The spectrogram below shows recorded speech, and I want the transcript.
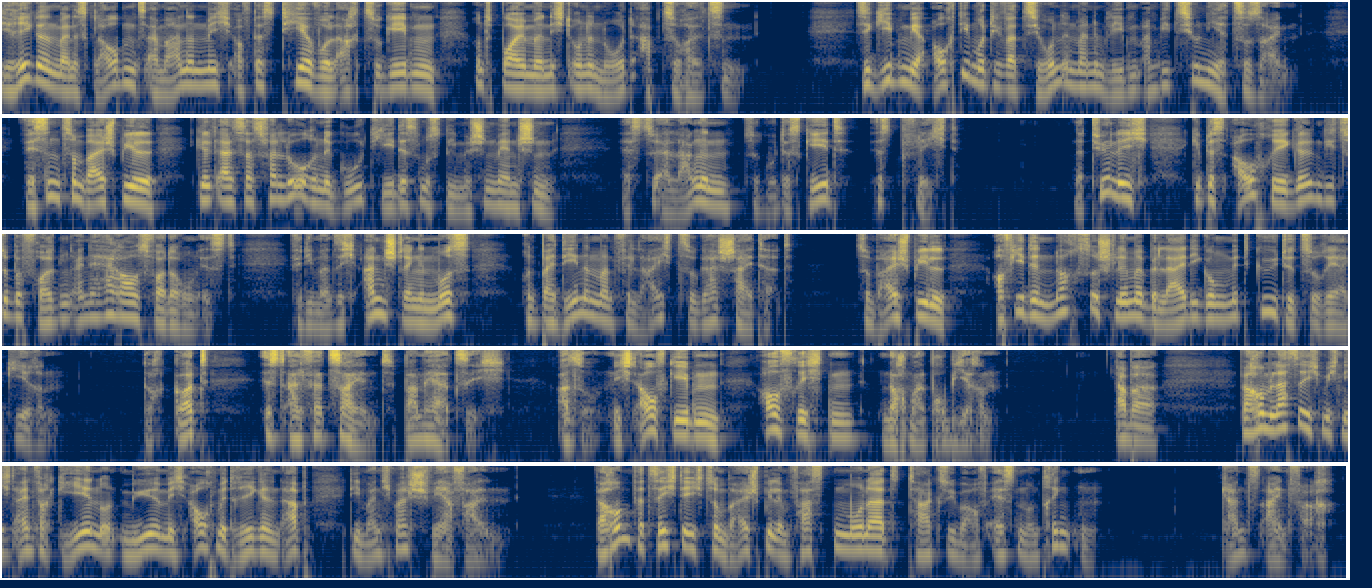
Die Regeln meines Glaubens ermahnen mich, auf das Tierwohl acht zu geben und Bäume nicht ohne Not abzuholzen. Sie geben mir auch die Motivation, in meinem Leben ambitioniert zu sein. Wissen zum Beispiel gilt als das verlorene Gut jedes muslimischen Menschen. Es zu erlangen, so gut es geht, ist Pflicht. Natürlich gibt es auch Regeln, die zu befolgen eine Herausforderung ist, für die man sich anstrengen muss und bei denen man vielleicht sogar scheitert. Zum Beispiel auf jede noch so schlimme Beleidigung mit Güte zu reagieren. Doch Gott ist allverzeihend, barmherzig. Also nicht aufgeben, aufrichten, nochmal probieren. Aber warum lasse ich mich nicht einfach gehen und mühe mich auch mit Regeln ab, die manchmal schwer fallen? Warum verzichte ich zum Beispiel im Fastenmonat tagsüber auf Essen und Trinken? Ganz einfach.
